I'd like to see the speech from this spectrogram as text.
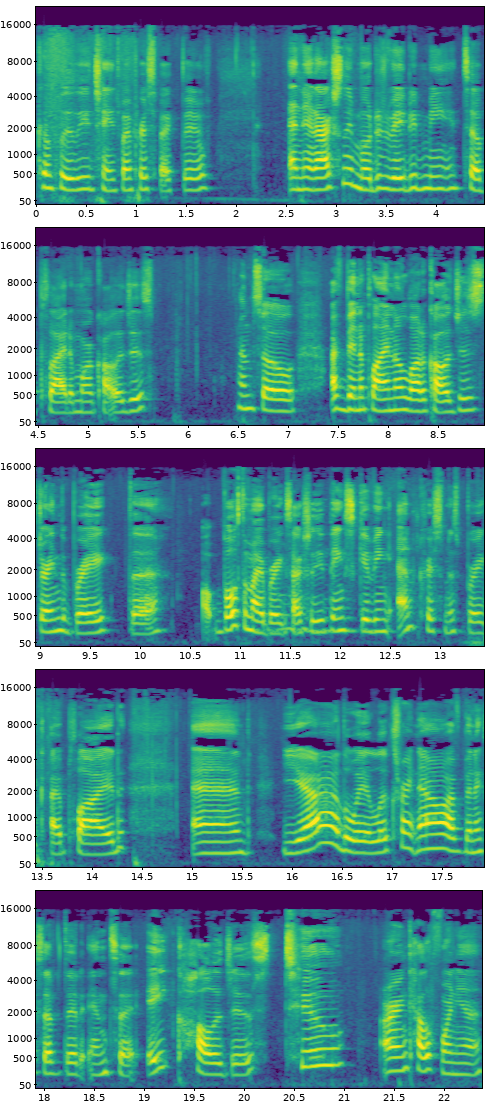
completely changed my perspective, and it actually motivated me to apply to more colleges. And so I've been applying to a lot of colleges during the break. The both of my breaks actually, mm-hmm. Thanksgiving and Christmas break, I applied, and yeah, the way it looks right now, I've been accepted into eight colleges. Two are in California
